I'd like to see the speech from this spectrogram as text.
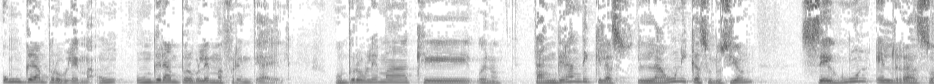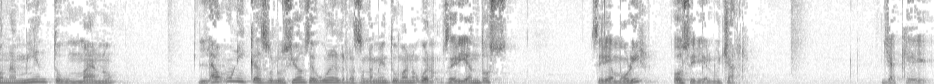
un gran problema, un, un gran problema frente a él. Un problema que, bueno, tan grande que la, la única solución, según el razonamiento humano, la única solución según el razonamiento humano, bueno, serían dos. Sería morir o sería luchar. Ya que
